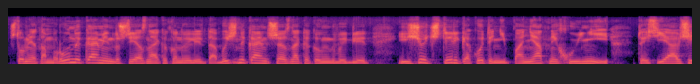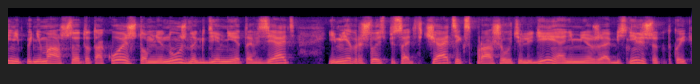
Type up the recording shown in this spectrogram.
что у меня там руны камень, потому что я знаю, как он выглядит. Обычный камень, потому что я знаю, как он выглядит. И еще 4 какой-то непонятной хуйни. То есть я вообще не понимал, что это такое, что мне нужно, где мне это взять. И мне пришлось писать в чатик, спрашивать у людей, и они мне уже объяснили, что это такой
